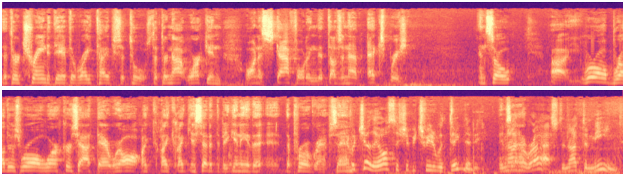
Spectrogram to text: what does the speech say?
That they're trained that they have the right types of tools. That they're not working on a scaffolding that doesn't have expiration. And so uh, we're all brothers. We're all workers out there. We're all like like like you said at the beginning of the the program, Sam. But Joe, they also should be treated with dignity and not harassed and not demeaned.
